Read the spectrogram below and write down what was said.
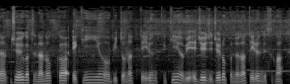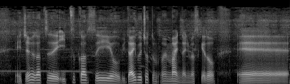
な10月7日、え金曜日となっている、金曜日え10時16分となっているんですが、え10月5日水曜日、だいぶちょっと前になりますけど、え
